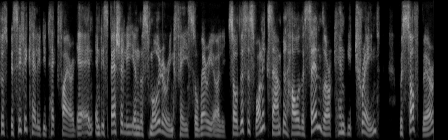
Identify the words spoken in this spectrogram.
to specifically detect fire and, and especially in the smoldering phase. So very early. So this is one example how the sensor can be trained with software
